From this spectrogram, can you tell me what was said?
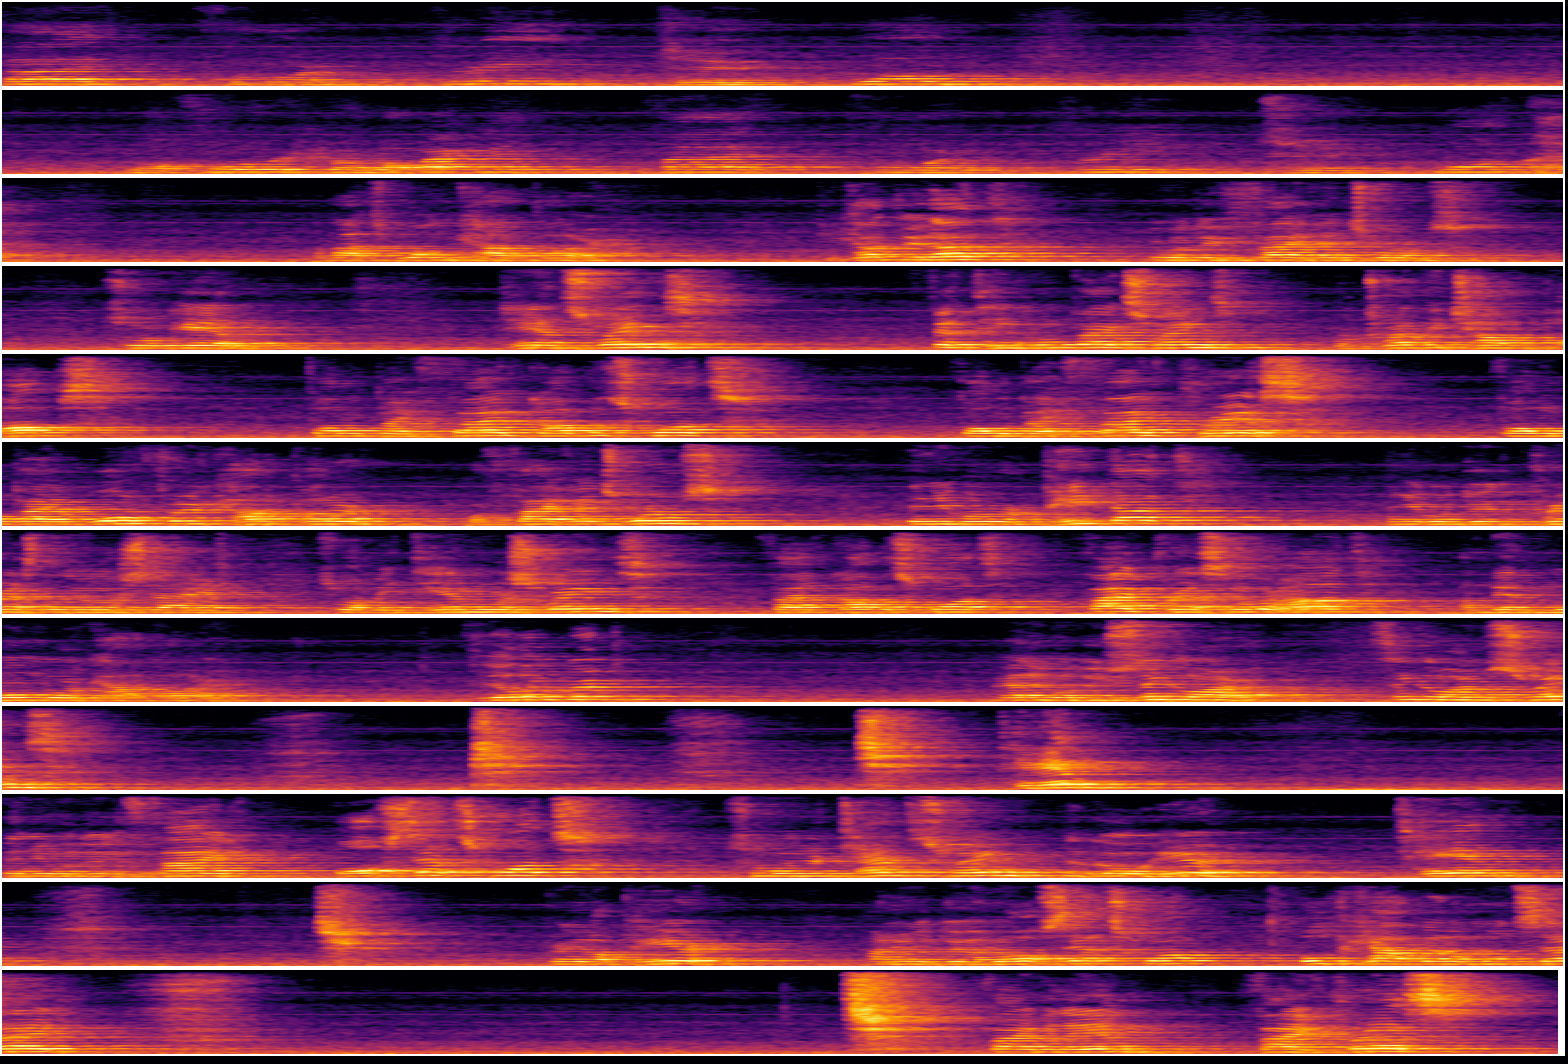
Five, four, three, two, one. Walk forward or walk back now. Five, four, three, two, one. And that's one caterpillar. If you can't do that, you're going to do five inch inchworms. So again, 10 swings, 15 go back swings, or 20 chop pops, followed by five goblet squats, followed by five press, followed by one full caterpillar or five inchworms. Then you're going to repeat that, and you're going to do the press on the other side. So that'll be 10 more swings, five goblet squats, five press the other hand, and then one more caterpillar. For the other group, we're going to do single arm, single arm swings. 10. Then you're going to do the five offset squats. So on your 10th swing, you go here, 10. Bring it up here. And you're going to do an offset squat. Hold the kettlebell on one side. Five of them, five press.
